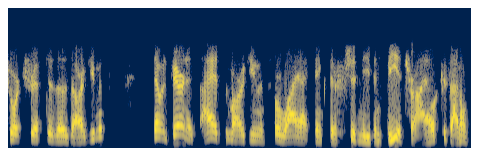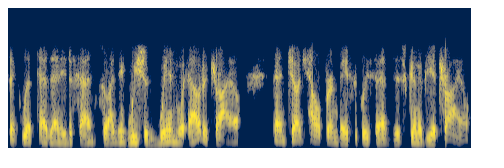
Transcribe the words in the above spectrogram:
short shrift of those arguments. Now, in fairness, I had some arguments for why I think there shouldn't even be a trial because I don't think Lyft has any defense. So I think we should win without a trial. And Judge Halpern basically said there's going to be a trial.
